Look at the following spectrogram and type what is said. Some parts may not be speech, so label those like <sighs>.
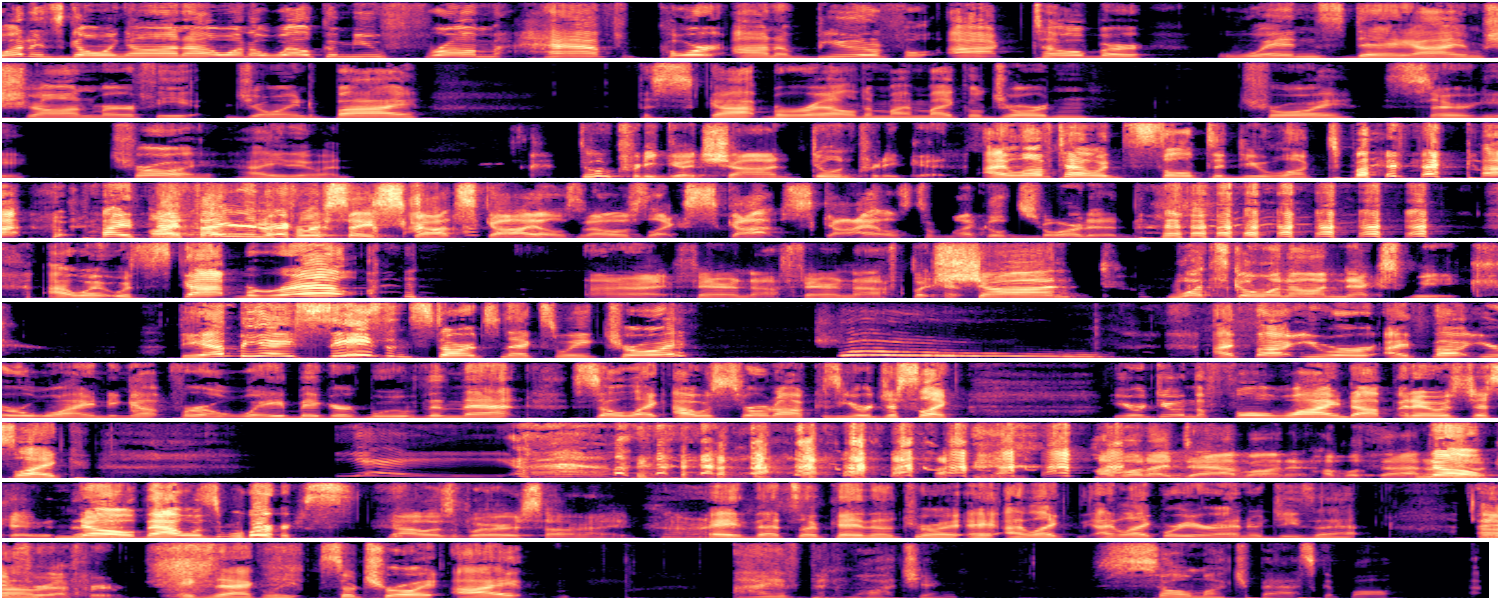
What is going on? I want to welcome you from half court on a beautiful October Wednesday. I am Sean Murphy, joined by the Scott Burrell to my Michael Jordan, Troy Sergey. Troy, how you doing? Doing pretty good, Sean. Doing pretty good. I loved how insulted you looked <laughs> by that. By oh, that I thought you were going to first say <laughs> Scott Skiles, and I was like, Scott Skiles to Michael Jordan. <laughs> I went with Scott Burrell. <laughs> All right, fair enough, fair enough. But Sean, what's going on next week? The NBA season starts next week, Troy. Woo! I thought you were I thought you were winding up for a way bigger move than that. So like I was thrown off because you were just like you were doing the full wind up and it was just like Yay. <laughs> <laughs> How about I dab on it? How about that? Are no, okay with that? no, that was worse. that was worse. All right, all right. Hey, that's okay though, Troy. Hey, I like I like where your energy's at. A um, for effort. Exactly. So Troy, I I have been watching so much basketball,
